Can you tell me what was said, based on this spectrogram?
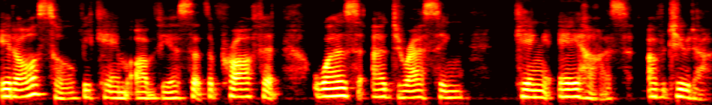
it also became obvious that the prophet was addressing King Ahaz of Judah,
